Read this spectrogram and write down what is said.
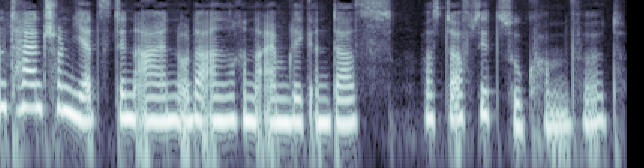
und teilen schon jetzt den einen oder anderen Einblick in das, was da auf sie zukommen wird.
